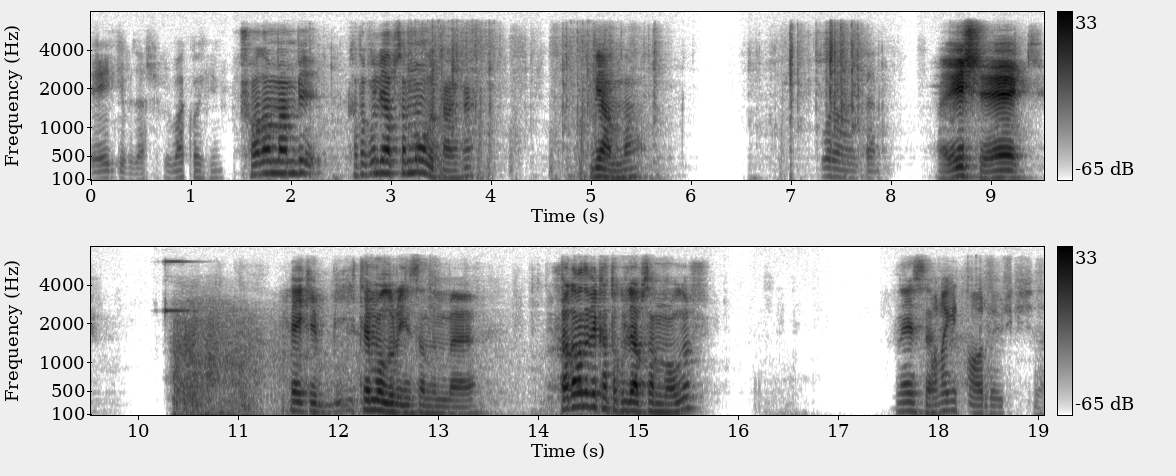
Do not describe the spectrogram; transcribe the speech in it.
Değil gibiler. Bir bak bakayım. Şu adam ben bir katakoli yapsam ne olur kanka? Bir anda. Vur bir tane. Eşek. Peki bir item olur insanın be. Şu adama da bir katakuli yapsam ne olur? Neyse. Ona gitme orada 3 kişiler.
